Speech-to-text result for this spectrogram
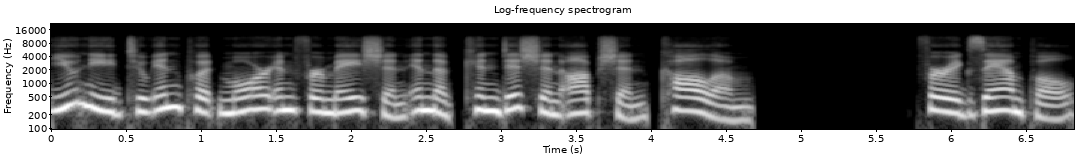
You need to input more information in the condition option column. For example,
